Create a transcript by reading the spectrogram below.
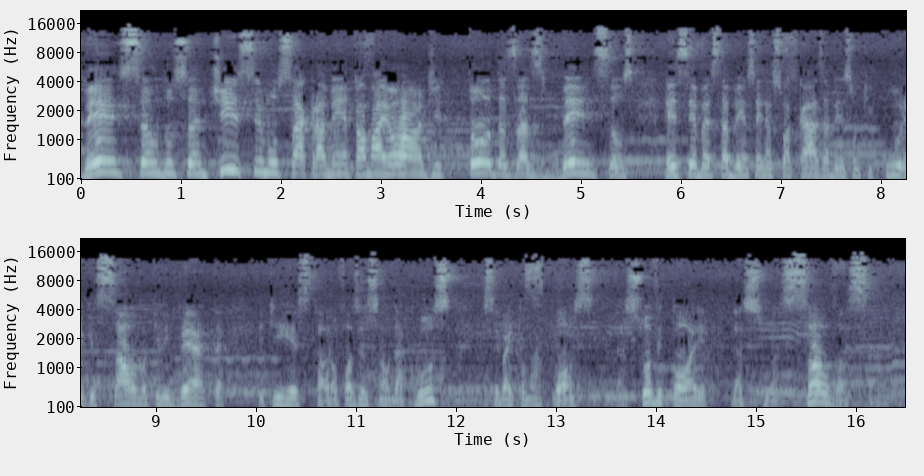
Bênção do Santíssimo Sacramento, a maior de todas as bênçãos. Receba esta bênção aí na sua casa, a bênção que cura, que salva, que liberta e que restaura. Ao fazer o sinal da cruz, você vai tomar posse da sua vitória, da sua salvação.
